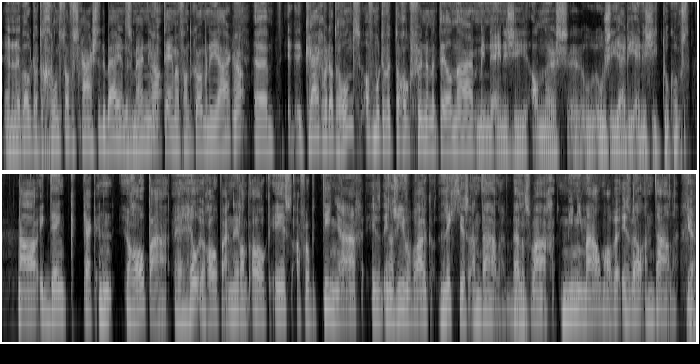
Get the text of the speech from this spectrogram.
dan hebben we ook nog de grondstoffenschaarste erbij. En dat is mijn nieuwe Ja. thema van het komende jaar. Ja. K- krijgen we dat rond? Of moeten we toch ook fundamenteel naar minder energie, anders? Eh, hoe, hoe zie jij die energietoekomst? Nou, ik denk, kijk, in Europa, eh, heel Europa en Nederland ook, is de afgelopen tien jaar is het energieverbruik lichtjes aan dalen. Weliswaar minimaal, maar is wel aan dalen. Ja.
